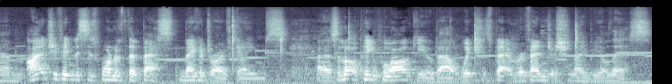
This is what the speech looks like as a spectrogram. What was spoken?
Um, I actually think this is one of the best Mega Drive games. Uh, there's a lot of people argue about which is better, Revenge of Shinobi or this.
